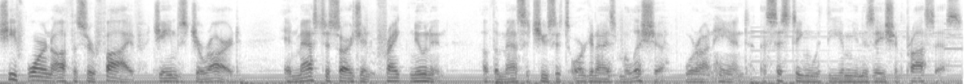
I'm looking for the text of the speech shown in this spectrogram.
Chief Warrant Officer 5, James Gerard, and Master Sergeant Frank Noonan of the Massachusetts Organized Militia were on hand, assisting with the immunization process.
